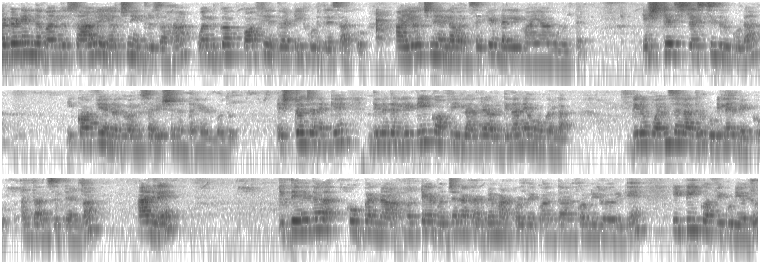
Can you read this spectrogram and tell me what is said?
ಹೊರಗಡೆಯಿಂದ ಬಂದು ಸಾವಿರ ಯೋಚನೆ ಇದ್ರೂ ಸಹ ಒಂದು ಕಪ್ ಕಾಫಿ ಅಥವಾ ಟೀ ಕುಡಿದ್ರೆ ಸಾಕು. ಆ ಯೋಚನೆ ಎಲ್ಲ ಒಂದು ಸೆಕೆಂಡ್ ಅಲ್ಲಿ ಮಾಯ ಆಗೋಗುತ್ತೆ. ಎಷ್ಟೇ ಸ್ಟ್ರೆಸ್ ಇದ್ರೂ ಕೂಡ ಈ ಕಾಫಿ ಅನ್ನೋದು ಒಂದು ಸೊಲ್ಯೂಷನ್ ಅಂತ ಹೇಳ್ಬೋದು. ಎಷ್ಟೋ ಜನಕ್ಕೆ ದಿನದಲ್ಲಿ ಟೀ, ಕಾಫಿ ಇಲ್ಲ ಅಂದ್ರೆ ಅವ್ರ ದಿನಾನೇ ಹೋಗಲ್ಲ. ದಿನಕ್ಕೆ ಒಂದ್ಸಲ ಆದ್ರೂ ಕುಡಿಲೇಬೇಕು ಅಂತ ಅನ್ಸುತ್ತೆ ಅಲ್ವಾ? ಆದ್ರೆ ಈ ದೇಹದ ಕೊಬ್ಬನ್ನ ಹೊಟ್ಟೆಯ ಬೊಜ್ಜನ್ನ ಕಡಿಮೆ ಮಾಡ್ಕೊಳ್ಬೇಕು ಅಂತ ಅನ್ಕೊಂಡಿರೋರಿಗೆ ಈ ಟೀ, ಕಾಫಿ ಕುಡಿಯೋದು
